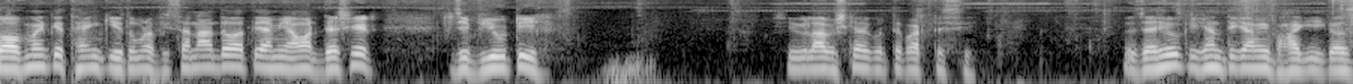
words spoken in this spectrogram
গভর্নমেন্টকে থ্যাংক ইউ তোমরা ভিসা না দেওয়াতে আমি আমার দেশের যে বিউটি সেগুলো আবিষ্কার করতে পারতেছি। তো যাই হোক, এখান থেকে আমি ভাগি কাজ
